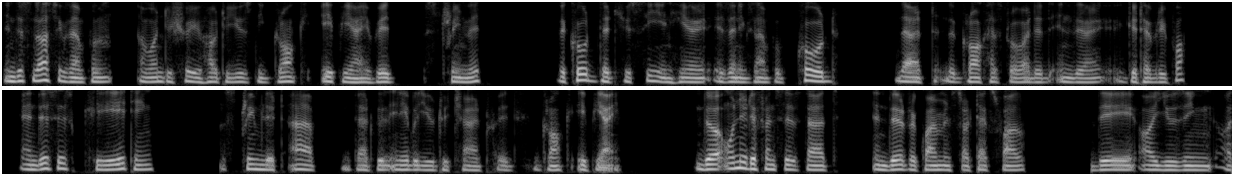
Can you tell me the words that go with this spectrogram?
In this last example, I want to show you how to use the Groq API with Streamlit. The code that you see in here is an example code that the Groq has provided in their GitHub repo. And this is creating a Streamlit app that will enable you to chat with Groq API. The only difference is that in their requirements.txt file, they are using, I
